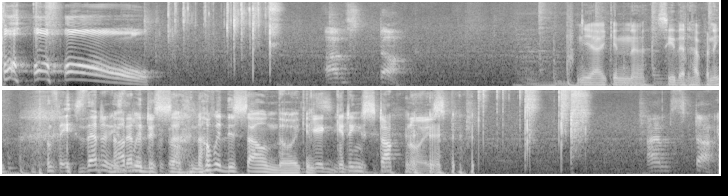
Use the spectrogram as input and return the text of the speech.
Ho ho ho! I'm stuck. Yeah, I can uh, see that happening. is that a, is Not that a with this, uh, not with this sound though. I can. see- getting stuck noise? I'm stuck.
